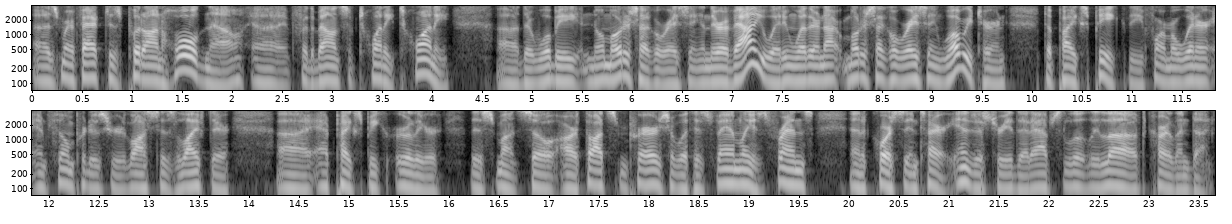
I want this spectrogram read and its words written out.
as a matter of fact, is put on hold now uh, for the balance of 2020. Uh, there will be no motorcycle racing, and they're evaluating whether or not motorcycle racing will return to Pikes Peak. The former winner and film producer lost his life there uh, at Pikes Peak earlier this month. So our thoughts and prayers are with his family, his friends, and of course the entire industry that absolutely loved Carlin Dunne.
